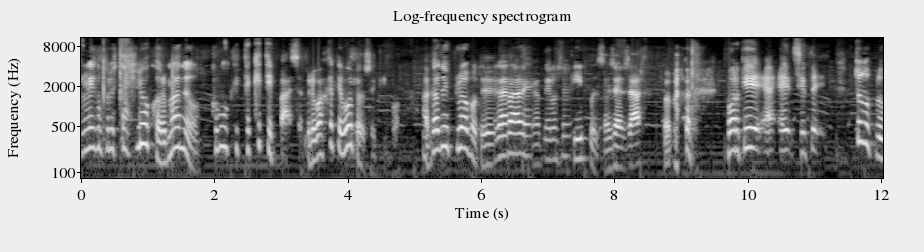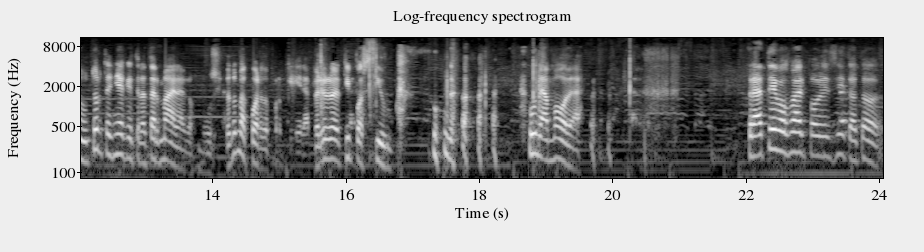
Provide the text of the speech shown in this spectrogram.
Yo le digo, pero estás loco, hermano. ¿Cómo que te, qué te pasa? Pero bájate vos los equipos. Acá no hay plomo, te desgarra, déjate los equipos, allá, allá. Porque eh, eh, se te- todo productor tenía que tratar mal a los músicos, no me acuerdo por qué era, pero era tipo así un- una, una moda. Tratemos mal, pobrecito, a todos.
